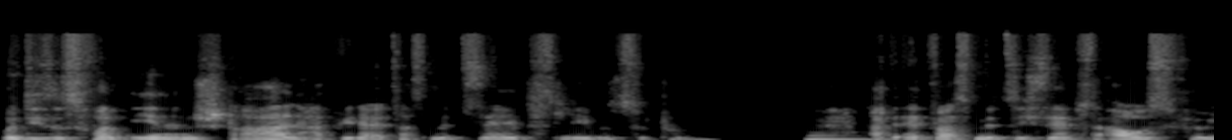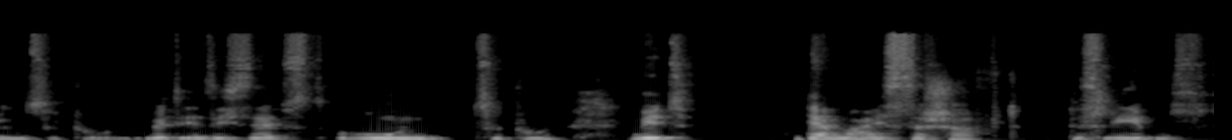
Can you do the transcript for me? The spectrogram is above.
Und dieses von innen Strahlen hat wieder etwas mit Selbstliebe zu tun. Mhm. Hat etwas mit sich selbst ausfüllen zu tun, mit in sich selbst ruhen zu tun, mit der Meisterschaft des Lebens.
